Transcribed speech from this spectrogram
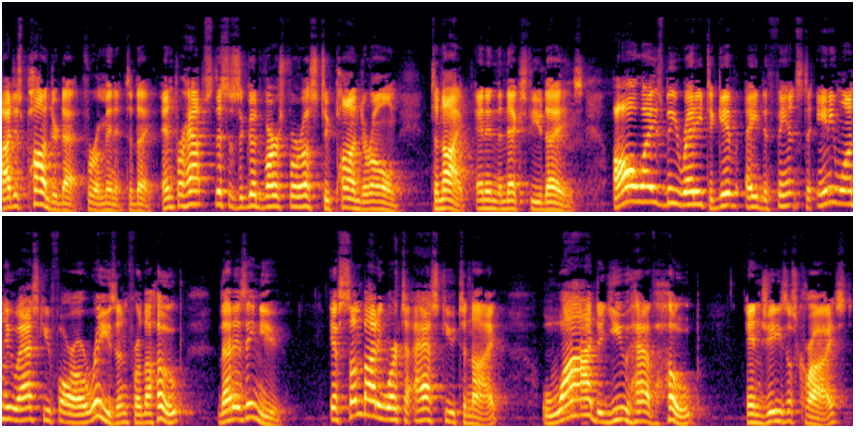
I just pondered that for a minute today. And perhaps this is a good verse for us to ponder on tonight and in the next few days. Always be ready to give a defense to anyone who asks you for a reason for the hope that is in you. If somebody were to ask you tonight, why do you have hope in Jesus Christ,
